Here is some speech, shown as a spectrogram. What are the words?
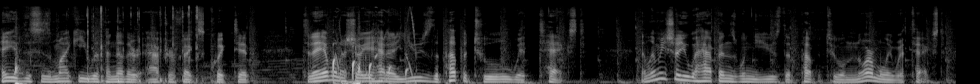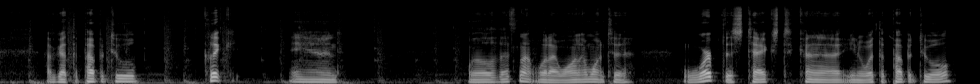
Hey, this is Mikey with another After Effects quick tip. Today I want to show you how to use the puppet tool with text. And let me show you what happens when you use the puppet tool normally with text. I've got the puppet tool, click, and well, that's not what I want. I want to warp this text kind of, you know, with the puppet tool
